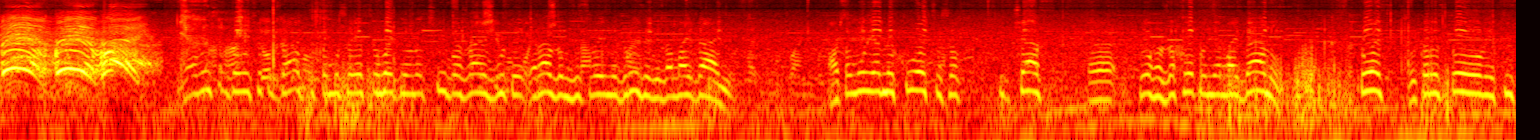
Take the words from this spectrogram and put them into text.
Не вбивай! Я вийшов долучити акцію, тому що я сьогодні вночі бажаю бути разом зі своїми друзями на Майдані. А тому я не хочу, щоб під час цього захоплення Майдану хтось використовував якісь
